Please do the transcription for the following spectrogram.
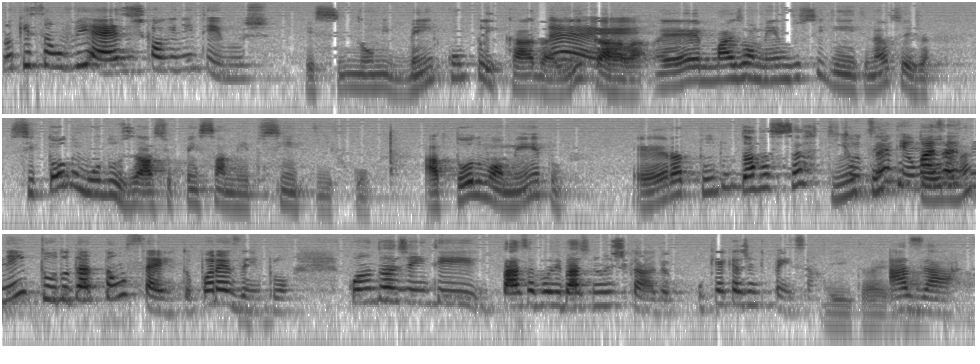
no que são vieses cognitivos. Esse nome bem complicado aí, é. Carla, é mais ou menos o seguinte, né? Ou seja, se todo mundo usasse o pensamento científico a todo momento, era tudo dar certinho. Tudo certinho, mas né? nem tudo dá tão certo. Por exemplo, quando a gente passa por debaixo de uma escada, o que é que a gente pensa? Eita, é. Azar.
